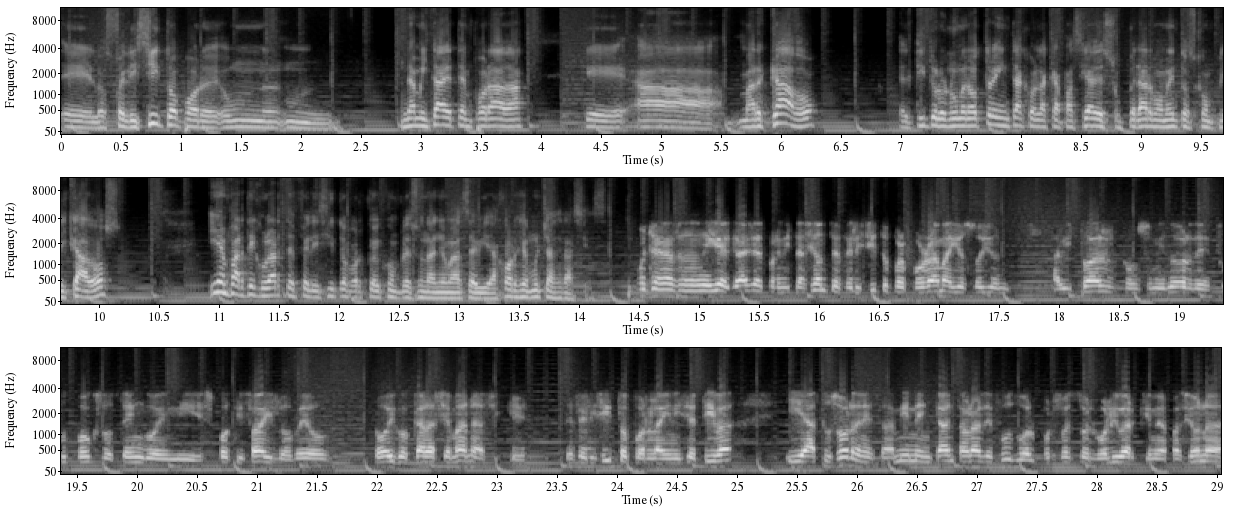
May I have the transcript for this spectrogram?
Eh, los felicito por eh, una mitad de temporada que ha marcado el título número 30 con la capacidad de superar momentos complicados. Y en particular te felicito porque hoy cumples un año más de vida. Jorge, muchas gracias. Muchas gracias, Miguel. Gracias por la invitación. Te felicito por el programa. Yo soy un habitual consumidor de Footbox. Lo tengo en mi Spotify. Lo veo, lo oigo cada semana. Así que te felicito por la iniciativa. Y a tus órdenes. A mí me encanta hablar de fútbol. Por supuesto, el Bolívar que me apasiona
